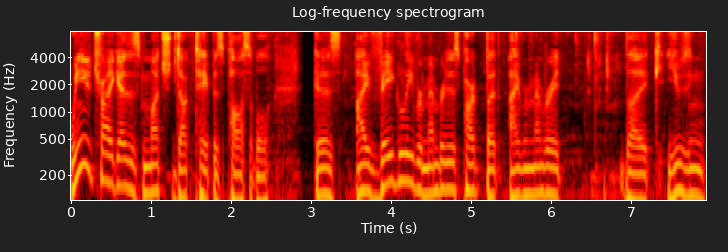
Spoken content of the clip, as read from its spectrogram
we need to try to get as much duct tape as possible. Because I vaguely remember this part, but I remember it like using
